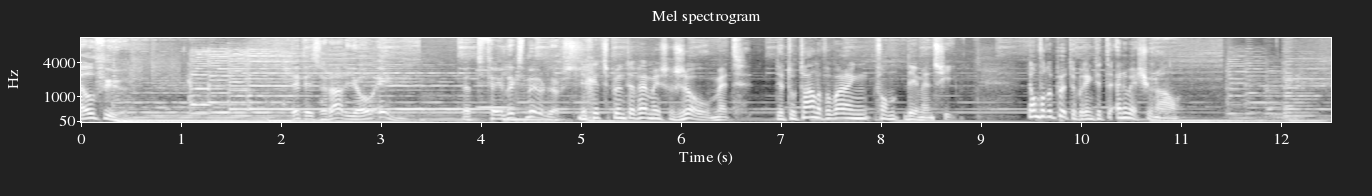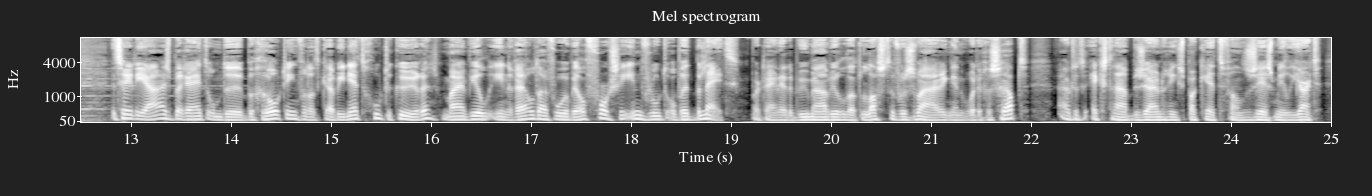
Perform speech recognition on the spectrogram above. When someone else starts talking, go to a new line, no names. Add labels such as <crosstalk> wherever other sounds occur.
11 uur. Dit is Radio 1 met Felix Meurders.
De gids.fm is er zo met de totale verwarring van dementie. Jan van der Putten brengt het NOS-journaal.
Het CDA is bereid om de begroting van het kabinet goed te keuren... maar wil in ruil daarvoor wel forse invloed op het beleid. Partijleider Buma wil dat lastenverzwaringen worden geschrapt... uit het extra bezuinigingspakket van 6 miljard.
